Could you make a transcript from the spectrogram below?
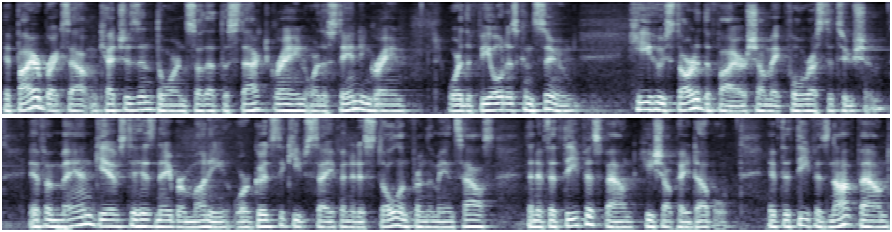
If fire breaks out and catches in thorns so that the stacked grain or the standing grain or the field is consumed, he who started the fire shall make full restitution. If a man gives to his neighbor money or goods to keep safe, and it is stolen from the man's house, then if the thief is found, he shall pay double. If the thief is not found,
